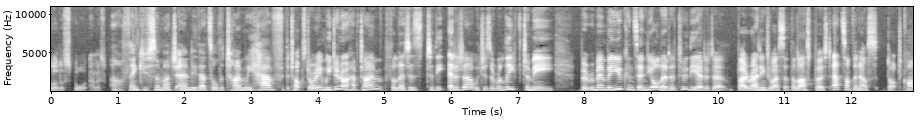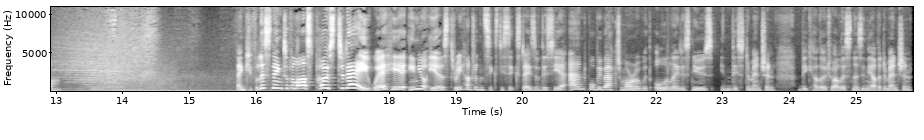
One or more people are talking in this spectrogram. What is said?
world of sport, Alice. Oh, thank you so much, Andy. That's all the time we have for the top story, and we do not have time for letters to the editor, which is a relief to me. But remember, you can send your letter to the editor by writing to us at the last post at somethingelse.com. Thank you for listening to the last post today. We're here in your ears 366 days of this year, and we'll be back tomorrow with all the latest news in this dimension. A big hello to our listeners in the other dimension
